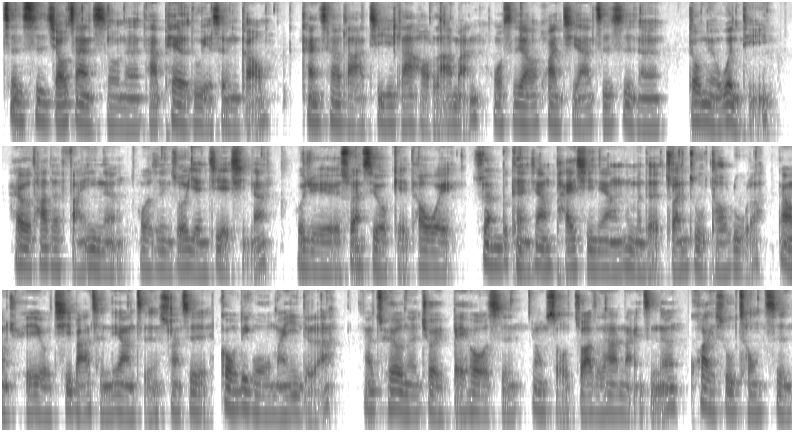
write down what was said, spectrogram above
正式交战的时候呢，他配合度也是很高。看是要拉机拉好拉满，或是要换其他姿势呢，都没有问题。还有他的反应呢，或者是你说演技也行啊，我觉得也算是有给到位。虽然不可能像拍戏那样那么的专注投入了，但我觉得也有七八成的样子，算是够令我满意的啦。那最后呢，就以背后是用手抓着他的奶子呢，快速冲刺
